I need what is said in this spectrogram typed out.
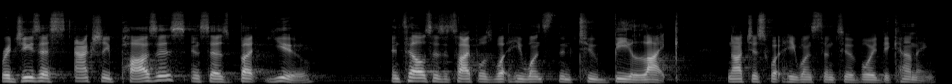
where Jesus actually pauses and says, but you and tells his disciples what he wants them to be like, not just what he wants them to avoid becoming.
